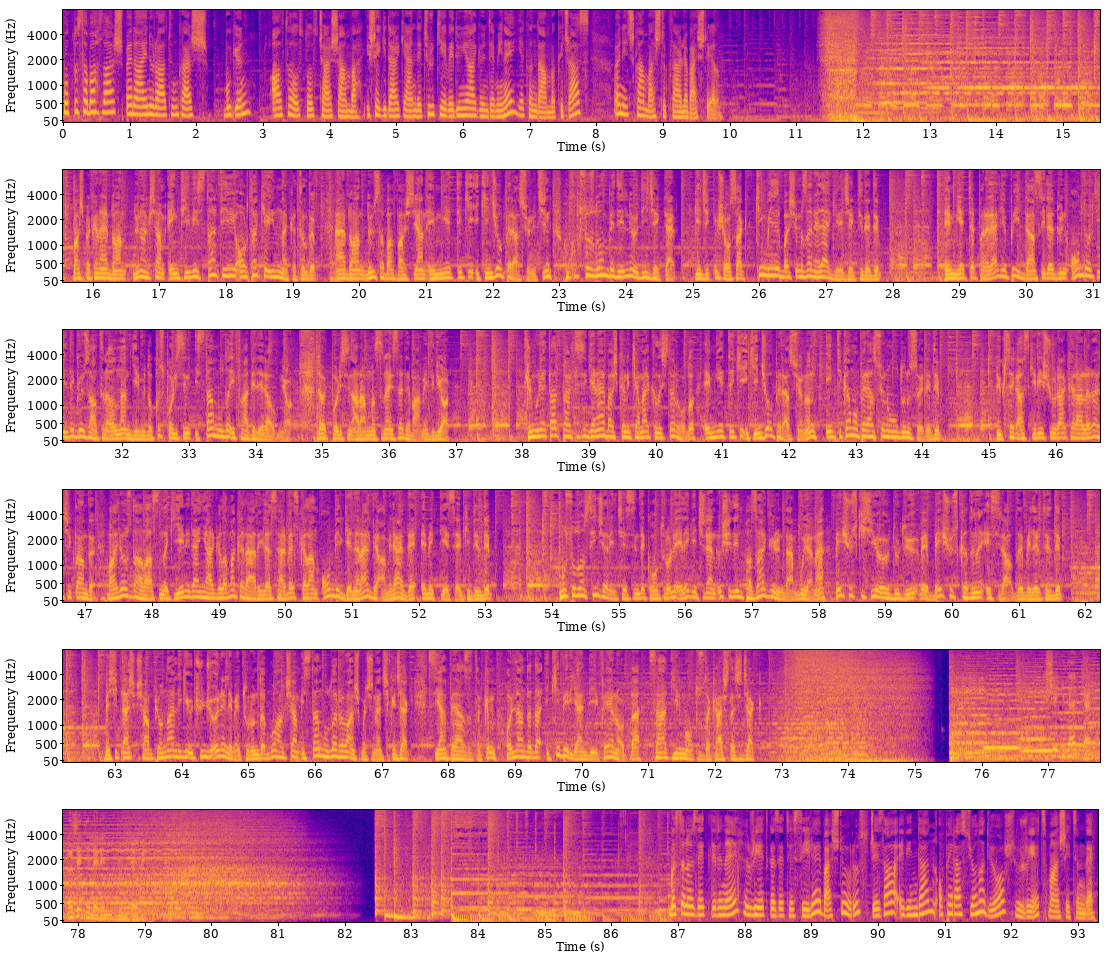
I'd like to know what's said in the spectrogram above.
Mutlu sabahlar. Ben Aynur Altunkaş. Bugün 6 Ağustos Çarşamba. İşe giderken de Türkiye ve dünya gündemine yakından bakacağız. Öne çıkan başlıklarla başlayalım. Başbakan Erdoğan dün akşam NTV Star TV ortak yayınına katıldı. Erdoğan dün sabah başlayan emniyetteki ikinci operasyon için hukuksuzluğun bedelini ödeyecekler. Gecikmiş olsak kim bilir başımıza neler gelecekti dedi. Emniyette paralel yapı iddiasıyla dün 14 ilde gözaltına alınan 29 polisin İstanbul'da ifadeleri alınıyor. 4 polisin aranmasına ise devam ediliyor. Cumhuriyet Halk Partisi Genel Başkanı Kemal Kılıçdaroğlu emniyetteki ikinci operasyonun intikam operasyonu olduğunu söyledi. Yüksek Askeri Şura kararları açıklandı. Balyoz davasındaki yeniden yargılama kararıyla serbest kalan 11 general ve amiral de emekliye sevk edildi. Musul'un Sincar ilçesinde kontrolü ele geçiren IŞİD'in pazar gününden bu yana 500 kişiyi öldürdüğü ve 500 kadını esir aldığı belirtildi. Beşiktaş Şampiyonlar Ligi 3. ön eleme turunda bu akşam İstanbul'da rövanş maçına çıkacak. Siyah beyazlı takım Hollanda'da 2-1 yendiği Feyenoord'la saat 20.30'da karşılaşacak. İşe giderken gazetelerin gündemi. Basın özetlerine Hürriyet gazetesiyle başlıyoruz. Cezaevinden operasyona diyor Hürriyet manşetinde.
